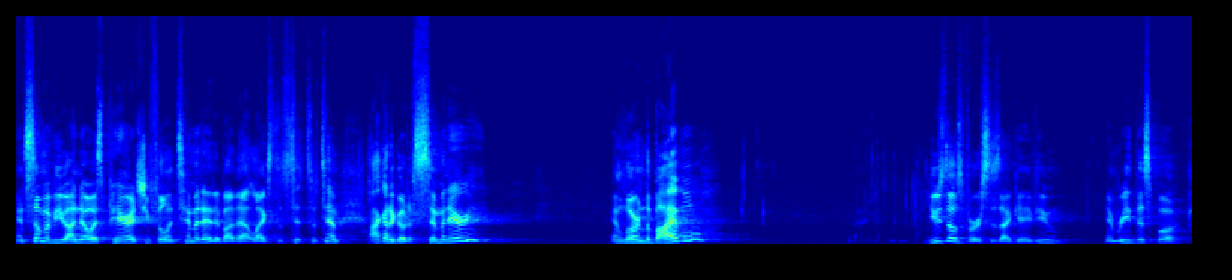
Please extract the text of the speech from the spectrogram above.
And some of you, I know as parents, you feel intimidated by that. Like, so Tim, I got to go to seminary and learn the Bible? Use those verses I gave you and read this book.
